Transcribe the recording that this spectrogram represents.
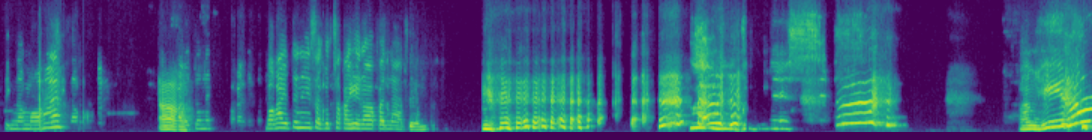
Tingnan mo ha. Baka ah. ito na, baka ito na yung sagot sa kahirapan natin. Oh my goodness. Ang hirap.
